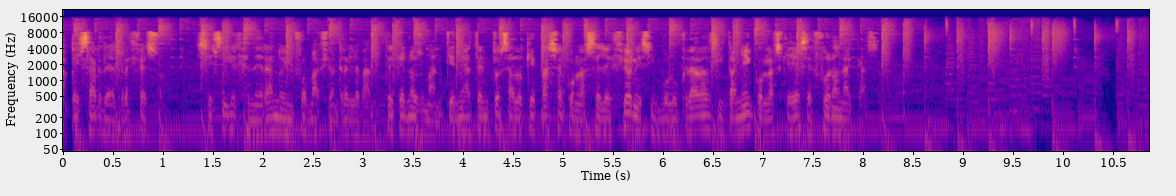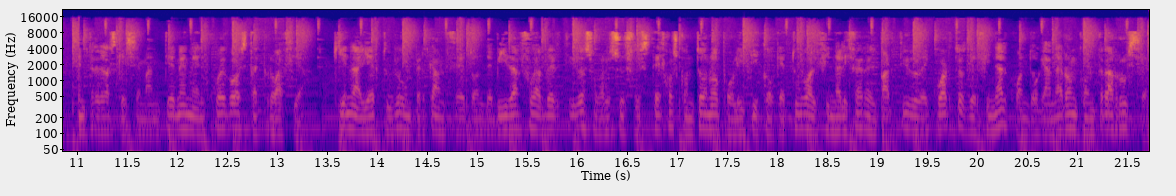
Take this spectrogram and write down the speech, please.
A pesar del receso, se sigue generando información relevante que nos mantiene atentos a lo que pasa con las selecciones involucradas y también con las que ya se fueron a casa. Entre las que se mantienen en juego está Croacia, quien ayer tuvo un percance donde Vida fue advertido sobre sus festejos con tono político que tuvo al finalizar el partido de cuartos de final cuando ganaron contra Rusia.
